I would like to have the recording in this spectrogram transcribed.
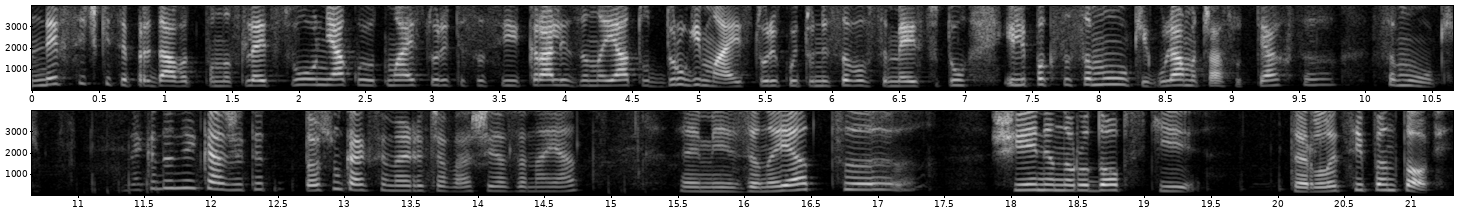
Не всички се предават по наследство. Някои от майсторите са си крали занаят от други майстори, които не са в семейството или пък са самоуки. Голяма част от тях са самоуки. Нека да ни кажете точно как се нарича вашия занаят. Еми, занаят шиене на родопски търлъци и пантофи.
